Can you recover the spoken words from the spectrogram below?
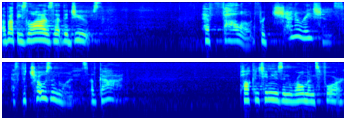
about these laws that the Jews have followed for generations as the chosen ones of God, Paul continues in Romans 4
